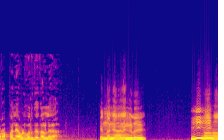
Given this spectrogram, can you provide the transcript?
ഉറപ്പല്ലേ? അവൾ വെറുതെ തള്ളുക. എന്നാ ഞാനങ്ങട് ആ.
